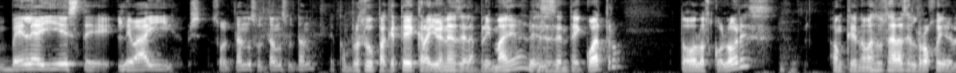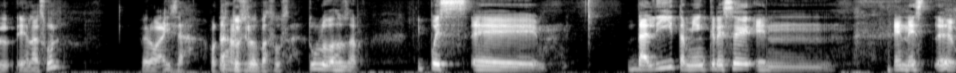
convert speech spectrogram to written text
Vele ahí, este, le va ahí soltando, soltando, soltando. Le compró su paquete de crayones de la primaria de 64, todos los colores, aunque nomás usaras el rojo y el, y el azul, pero ahí está, porque Ajá. tú sí los vas a usar. Tú lo vas a usar. Y pues, eh, Dalí también crece en. en este, eh,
